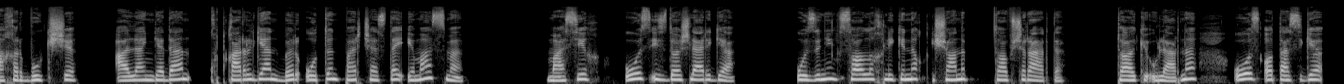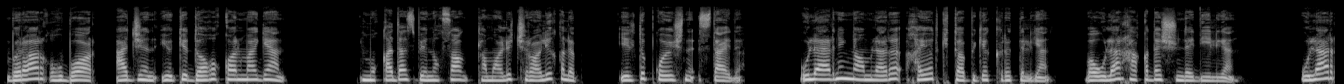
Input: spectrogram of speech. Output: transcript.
Axir bu kishi alangadan qutqarilgan bir o'tin parchasiday emasmi? Masih o'z izdoshlariga o'zining solihligini ishonib topshirardi. Toki ularni o'z otasiga biror g'ubor ajin yoki dog'i qolmagan muqaddas benuqson kamoli chiroyli qilib eltib qo'yishni istaydi. Ularning nomlari hayot kitobiga kiritilgan va ular haqida shunday deyilgan. Ular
